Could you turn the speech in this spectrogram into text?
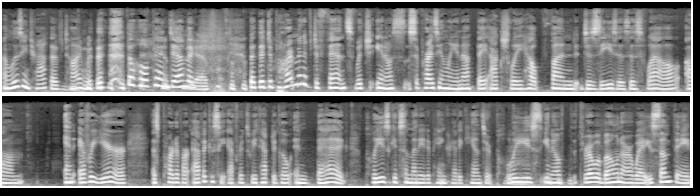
I'm losing track of time with the, the whole pandemic. Yes. but the Department of Defense, which, you know, surprisingly enough, they actually help fund diseases as well. Um, and every year, as part of our advocacy efforts, we'd have to go and beg, please give some money to pancreatic cancer. Please, you know, throw a bone our way, something.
